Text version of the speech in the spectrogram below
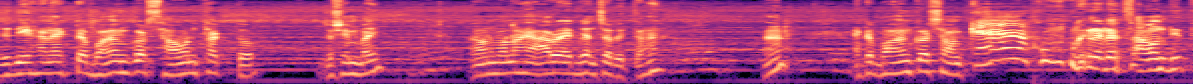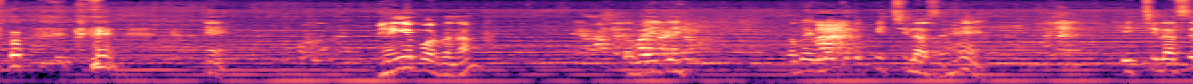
যদি এখানে একটা ভয়ঙ্কর সাউন্ড থাকতো, জসিম ভাই, আমার মনে হয় আরও অ্যাডভেঞ্চার হইতো হ্যাঁ? হ্যাঁ? একটা ভয়ঙ্কর সাউন্ড করে একটা সাউন্ড দিত। হ্যাঁ ভেঙে পড়বে না। তবে এই যে, তবে এগুলো কিন্তু পিচ্ছিল আছে হ্যাঁ? পিচ্ছিল আছে,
